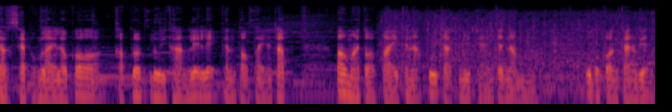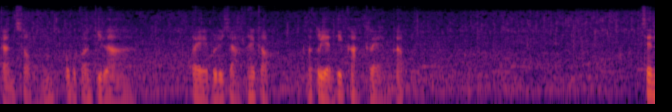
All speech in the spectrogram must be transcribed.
จากแซบของไหลเราก็ขับรถลุยทางเละๆกันต่อไปนะครับ เป้าหมายต่อไปคณะผู้จัดมีแผนจะนำอุปกรณ์การเรียนการสอนอุปกรณ์กีฬา ไปบริจาคให้กับนักเรียนที่ขาดแคลนครับ เส้น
